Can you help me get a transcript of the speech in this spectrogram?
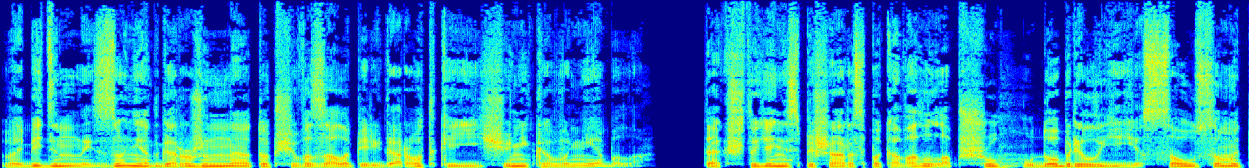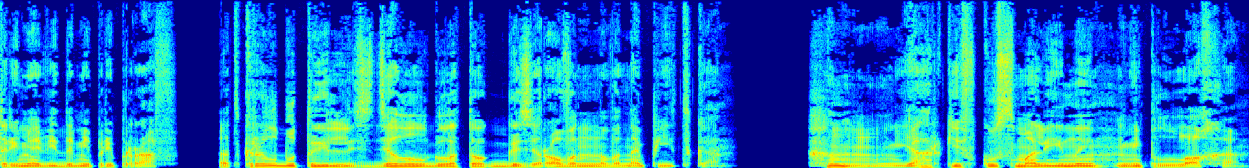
В обеденной зоне, отгороженной от общего зала перегородкой, еще никого не было. Так что я не спеша распаковал лапшу, удобрил ее соусом и тремя видами приправ. Открыл бутыль, сделал глоток газированного напитка. Хм, яркий вкус малины, неплохо.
